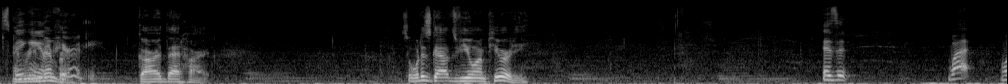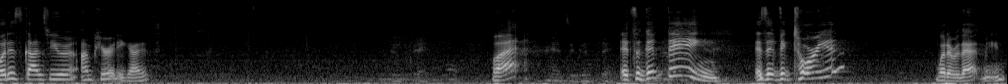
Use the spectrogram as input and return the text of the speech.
Speaking and remember, of purity, guard that heart. So, what is God's view on purity? Is it what? What is God's view on purity, guys? What? It's a good thing. It's a good thing. Is it Victorian? Whatever that means.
